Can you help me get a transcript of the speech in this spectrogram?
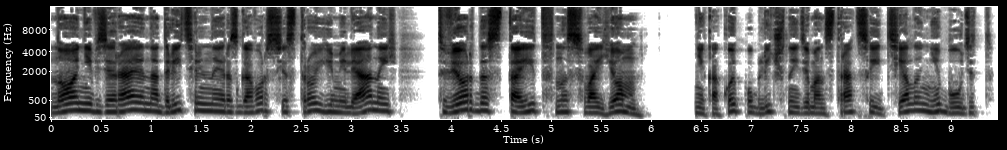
но, невзирая на длительный разговор с сестрой Емельяной, твердо стоит на своем. Никакой публичной демонстрации тела не будет.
